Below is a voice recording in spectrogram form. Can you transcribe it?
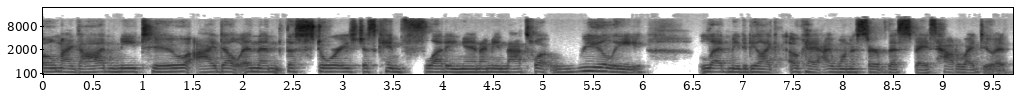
oh my God, me too. I dealt, and then the stories just came flooding in. I mean, that's what really led me to be like, okay, I want to serve this space. How do I do it?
